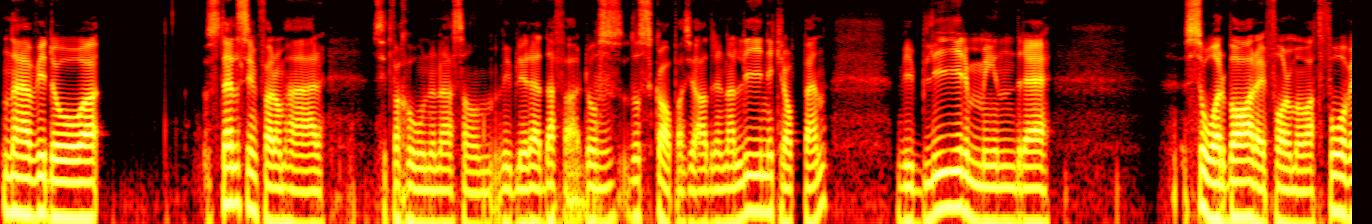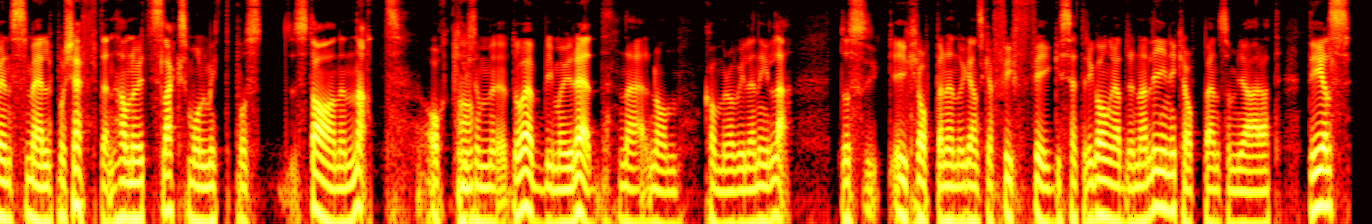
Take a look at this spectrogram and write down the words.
när vi då ställs inför de här situationerna som vi blir rädda för, då, Mm. då skapas ju adrenalin i kroppen. Vi blir mindre sårbara i form av att får vi en smäll på käften, hamnar vi i ett slagsmål mitt på st- stan en natt. Och Ja. liksom, då är, blir man ju rädd när någon kommer och vill en illa Då är ju kroppen ändå ganska fiffig, sätter igång adrenalin i kroppen som gör att dels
